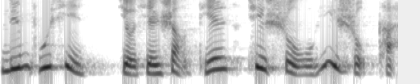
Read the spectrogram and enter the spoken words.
您不信，就先上天去数一数看。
